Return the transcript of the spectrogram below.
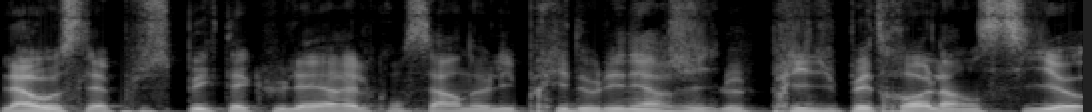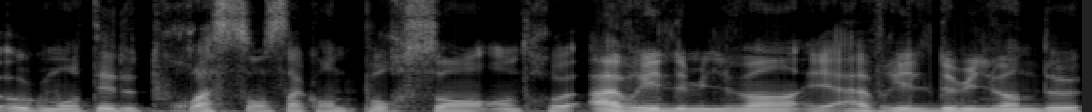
La hausse la plus spectaculaire, elle concerne les prix de l'énergie. Le prix du pétrole a ainsi euh, augmenté de 350% entre avril 2020 et avril 2022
